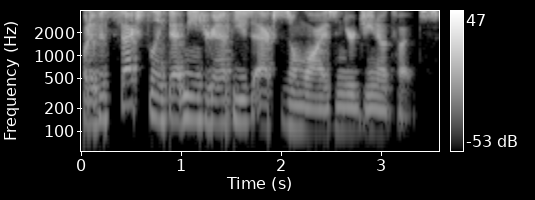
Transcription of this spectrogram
But if it's sex-linked, that means you're going to have to use X's and Y's in your genotypes.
